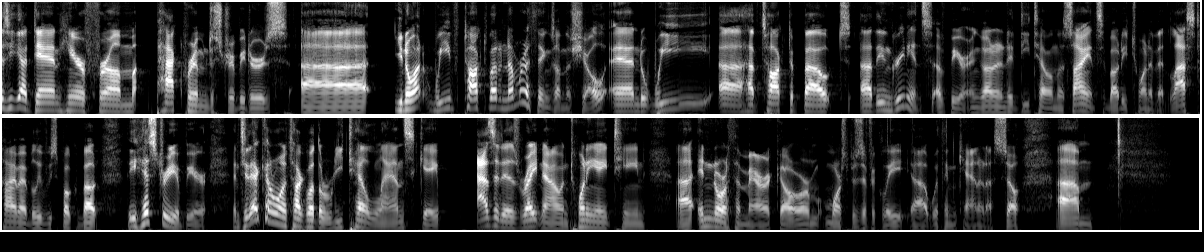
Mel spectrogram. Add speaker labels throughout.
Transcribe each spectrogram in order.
Speaker 1: guys? You got Dan here from Pack Rim Distributors. Uh, you know what? We've talked about a number of things on the show, and we uh, have talked about uh, the ingredients of beer and gone into detail on the science about each one of it. Last time, I believe we spoke about the history of beer, and today I kind of want to talk about the retail landscape as it is right now in 2018 uh, in North America, or more specifically uh, within Canada. So. Um,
